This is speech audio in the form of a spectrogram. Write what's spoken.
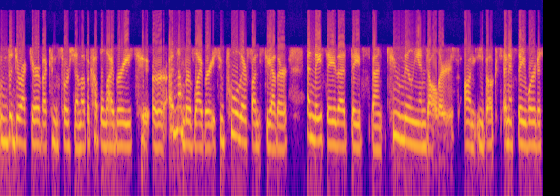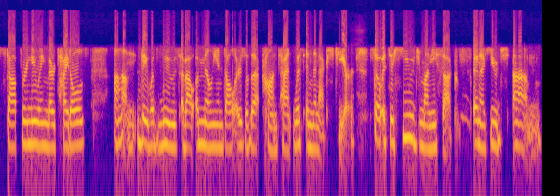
the director of a consortium of a couple libraries, who, or a number of libraries, who pool their funds together, and they say that they've spent two million dollars on ebooks, and if they were to stop renewing their titles. Um, they would lose about a million dollars of that content within the next year. So it's a huge money suck and a huge um,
